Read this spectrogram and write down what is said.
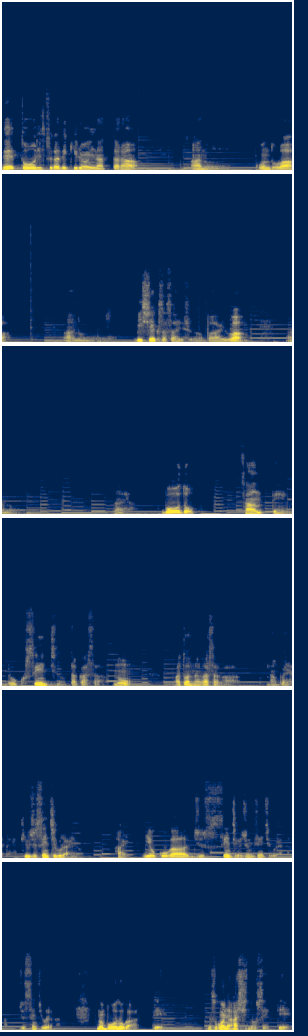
で、倒立ができるようになったら、あの、今度は、あの、BC エクササイズの場合は、あの、なんや、ボード3.6センチの高さの、あとは長さが何倍やったっけ ?90 センチぐらいの。はい。横が10センチか12センチぐらいだったかな。10センチぐらいかな。のボードがあって、そこに足乗せて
